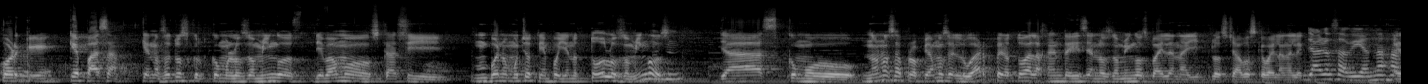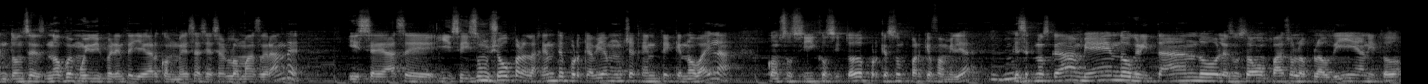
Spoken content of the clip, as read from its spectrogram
Porque, ¿qué pasa? Que nosotros co- como los domingos llevamos casi, bueno, mucho tiempo yendo todos los domingos. Ya es como, no nos apropiamos del lugar, pero toda la gente dice en los domingos bailan ahí, los chavos que bailan electro. Ya lo sabían, ajá. Entonces no fue muy diferente llegar con mesas y hacerlo más grande. Y se hace y se hizo un show para la gente porque había mucha gente que no baila con sus hijos y todo porque es un parque familiar que se nos quedaban viendo, gritando, les gustaba un paso, lo aplaudían y todo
